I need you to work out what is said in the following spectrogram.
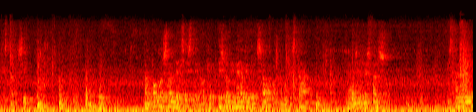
Aquí están así tampoco son de Chester, aunque es lo primero que pensábamos, como que está, siempre es falso. Están ahí,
